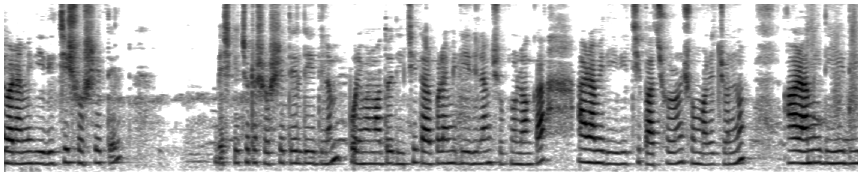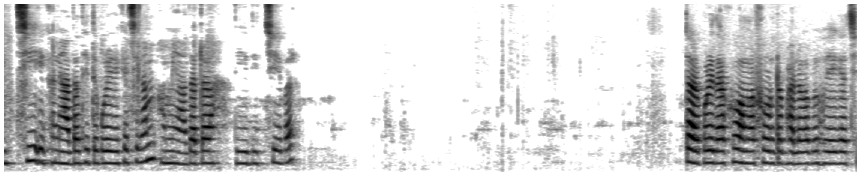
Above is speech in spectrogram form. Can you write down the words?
এবার আমি দিয়ে দিচ্ছি সর্ষের তেল। বেশ কিছুটা সর্ষের তেল দিয়ে দিলাম, পরিমাণ মতো দিচ্ছি। তারপরে আমি দিয়ে দিলাম শুকনো লঙ্কা, আর আমি দিয়ে দিচ্ছি পাঁচফোড়ন সোমবারের জন্য। আর আমি দিয়ে দিচ্ছি, এখানে আদা থেতে করে রেখেছিলাম। আমি আদাটা দিয়ে দিচ্ছি এবার। তারপরে দেখো, আমার ফোড়নটা ভালোভাবে হয়ে গেছে।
